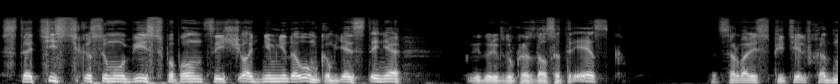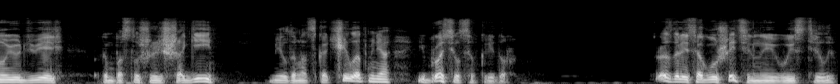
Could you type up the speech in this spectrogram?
Статистика самоубийств пополнится еще одним недоумком, если ты не...» В коридоре вдруг раздался треск. Сорвались с петель входную дверь, потом послышались шаги. Милтон отскочил от меня и бросился в коридор. Раздались оглушительные выстрелы.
